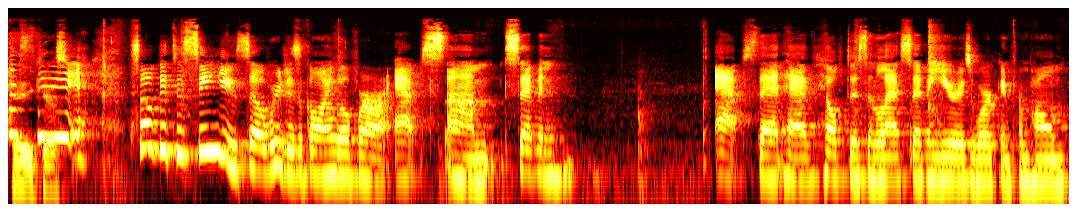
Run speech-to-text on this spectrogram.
Hey, Cassie. Cassie. So good to see you. So we're just going over our apps, um, seven apps that have helped us in the last seven years working from home.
